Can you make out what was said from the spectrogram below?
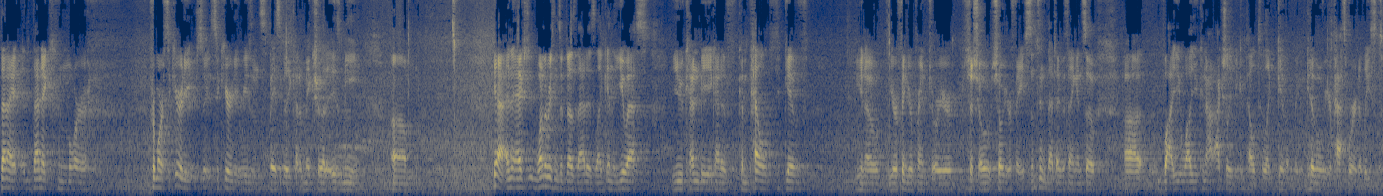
then I then I can more for more security security reasons, basically, kind of make sure that it is me. Um, yeah, and actually, one of the reasons it does that is like in the U.S., you can be kind of compelled to give, you know, your fingerprint or your to show show your face and that type of thing, and so uh, while you while you cannot actually be compelled to like give give over your password at least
